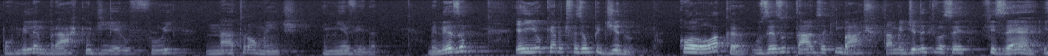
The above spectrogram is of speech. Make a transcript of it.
por me lembrar que o dinheiro flui naturalmente em minha vida. Beleza? E aí eu quero te fazer um pedido coloca os resultados aqui embaixo, tá? À medida que você fizer e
